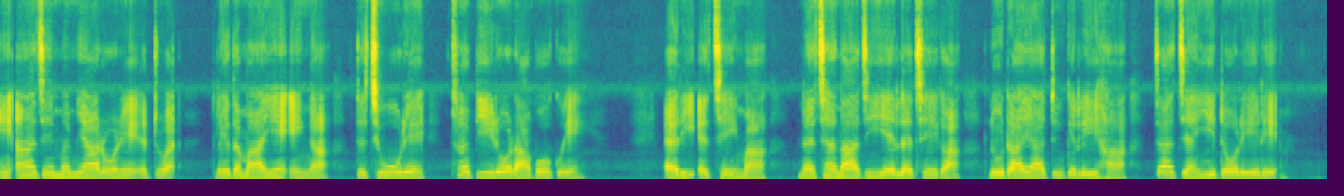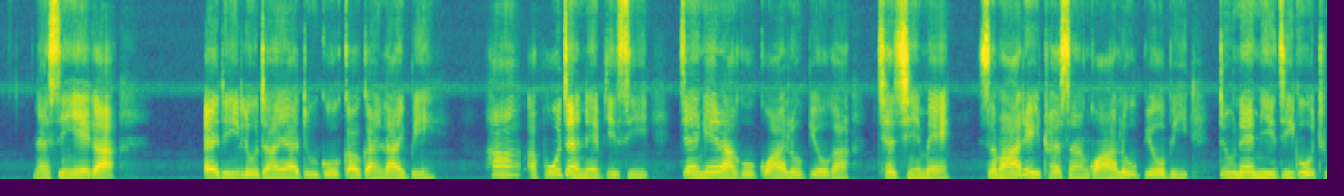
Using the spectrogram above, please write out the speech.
အင်အားချင်းမမျှတော့တဲ့အတွက်လေသမားရဲ့အိမ်ကတချိုးတဲ့ထွက်ပြေးတော့တာပေါ့ကွယ် အဲ့ဒီအချိန်မှာနှက်ချမ်းသာကြီးရဲ့လက်ထဲကလိုတာရတူကလေးဟာကြကြံရည်တော့တယ်တဲ့နတ်စင်းရဲကအဲ့ဒီလိုတာရတူကိုကောက်ကင်လိုက်ပြီးဟာအဖိုးကြံတဲ့ပစ္စည်းကြံခဲ့တာကိုကွာလို့ပြောကချက်ချင်းပဲစပားတွေထွက်ဆန်းကွာလို့ပြောပြီးတူနဲ့မြေကြီးကိုထု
